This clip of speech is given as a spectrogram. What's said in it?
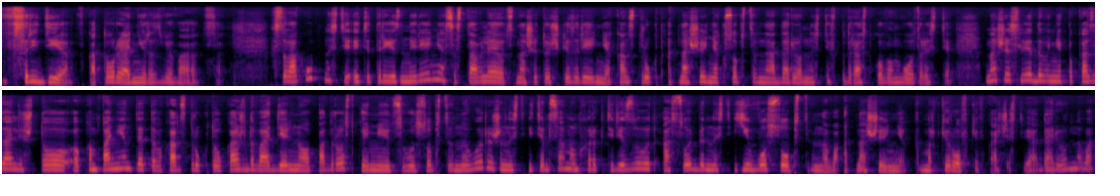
в среде, в которой они развиваются. В совокупности эти три измерения составляют, с нашей точки зрения, конструкт отношения к собственной одаренности в подростковом возрасте. Наши исследования показали, что компоненты этого конструкта у каждого отдельного подростка имеют свою собственную выраженность и тем самым характеризуют особенность его собственного отношения к маркировке в качестве одаренного,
